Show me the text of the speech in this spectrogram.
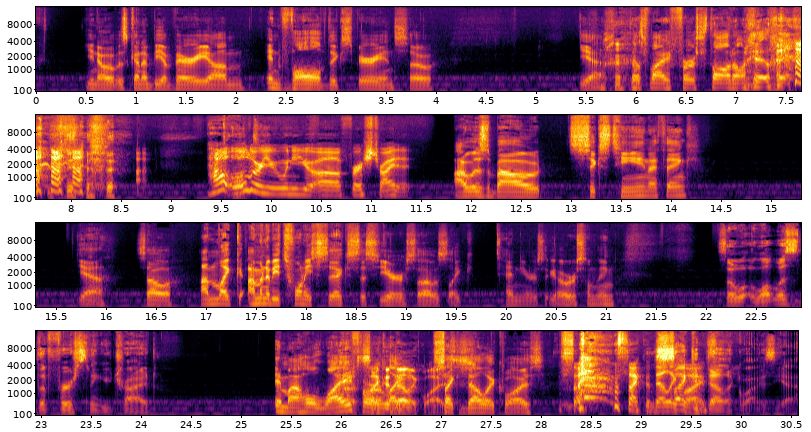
you know, it was going to be a very um, involved experience. So, yeah, that's my first thought on it. Like, How old were you when you uh, first tried it? I was about 16, I think. Yeah. So I'm like, I'm going to be 26 this year. So that was like 10 years ago or something. so what was the first thing you tried In my whole life, Uh, or like psychedelic-wise. psychedelic wise. Psychedelic. wise. psychedelic wise yeah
